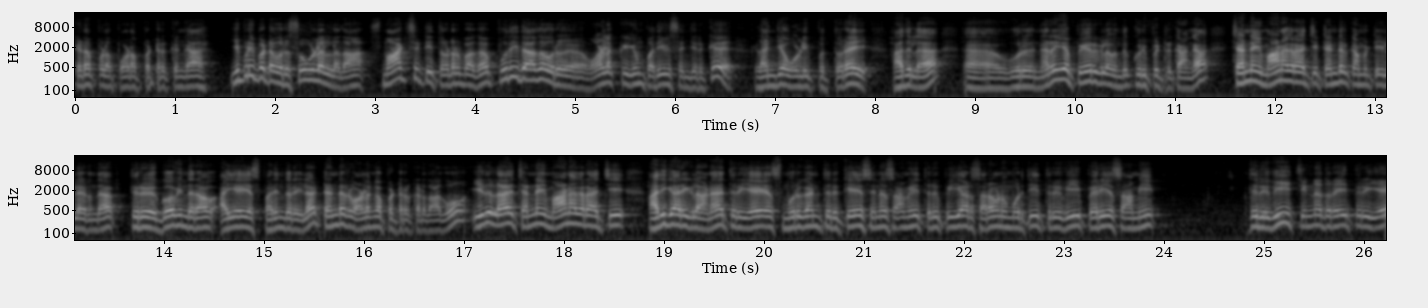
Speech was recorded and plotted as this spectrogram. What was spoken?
கிடப்பில் போடப்பட்டிருக்குங்க. இப்படிப்பட்ட ஒரு சூழலில் தான் ஸ்மார்ட் சிட்டி தொடர்பாக புதிதாக ஒரு வழக்கையும் பதிவு செஞ்சுருக்கு லஞ்ச ஒழிப்புத்துறை. அதில் ஒரு நிறைய பேர்களை வந்து குறிப்பிட்டிருக்காங்க. சென்னை மாநகராட்சி டெண்டர் கமிட்டியில் இருந்த திரு கோவிந்தராவ் ஐஏஎஸ் பரிந்துரையில் டெண்டர் வழங்கப்பட்டிருக்கிறதாகவும் இதில் சென்னை மாநகராட்சி அதிகாரிகளான Thiru AS Murugan Thiru K Chinnasamy Thiru P R Saravanamoorthy Thiru V Periyasamy Thiru V Chinnadurai Thiru A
